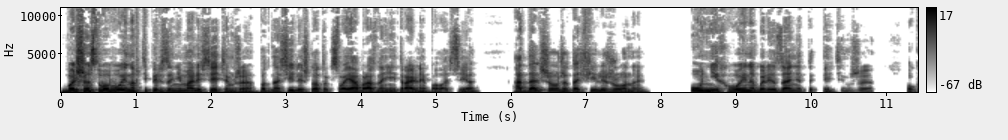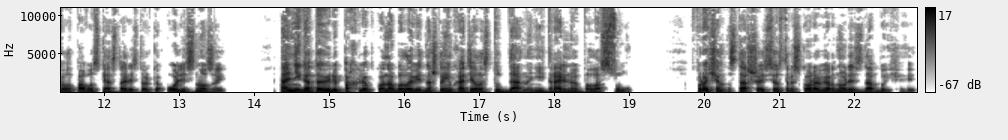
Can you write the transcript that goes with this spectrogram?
Большинство воинов теперь занимались этим же, подносили что-то к своеобразной нейтральной полосе, а дальше уже тащили жены. У них воины были заняты этим же. Около повозки остались только Оли с Нозой. Они готовили похлебку, но было видно, что им хотелось туда, на нейтральную полосу. Впрочем, старшие сестры скоро вернулись с добычей.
